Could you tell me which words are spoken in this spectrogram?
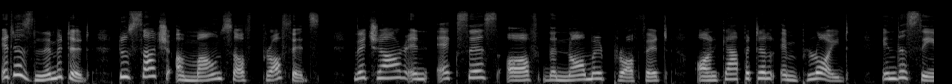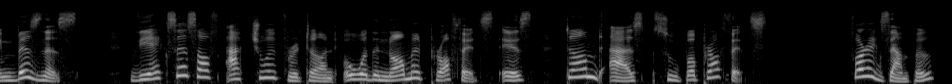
it is limited to such amounts of profits which are in excess of the normal profit on capital employed in the same business. The excess of actual return over the normal profits is termed as super profits. For example,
